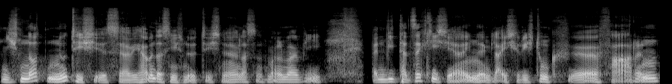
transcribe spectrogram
nicht not nötig ist, ja, wir haben das nicht nötig, ne? Lass uns mal mal wie, wenn wir tatsächlich ja in eine gleiche Richtung äh, fahren,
